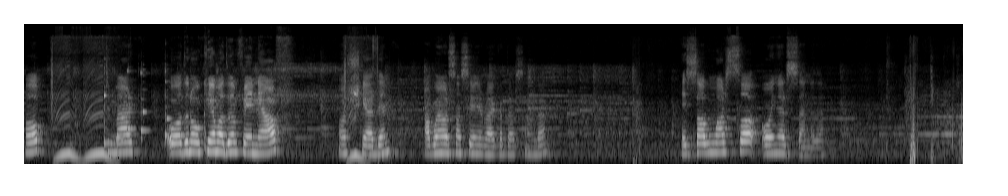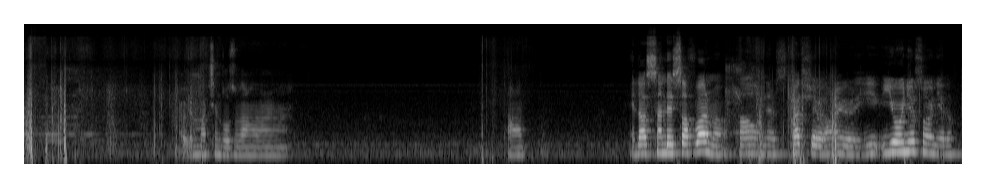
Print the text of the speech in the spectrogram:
Hop. Tümer o adını okuyamadım. Fenaf. Hoş geldin. Abone olursan sevinirim like atarsan da. Hesabın varsa oynarız seninle de. Öyle maçın dozundan Tamam. Ela sende hesap var mı? Tamam oynarız. Kaç şey var ona göre. İyi, iyi oynuyorsa oynayalım.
